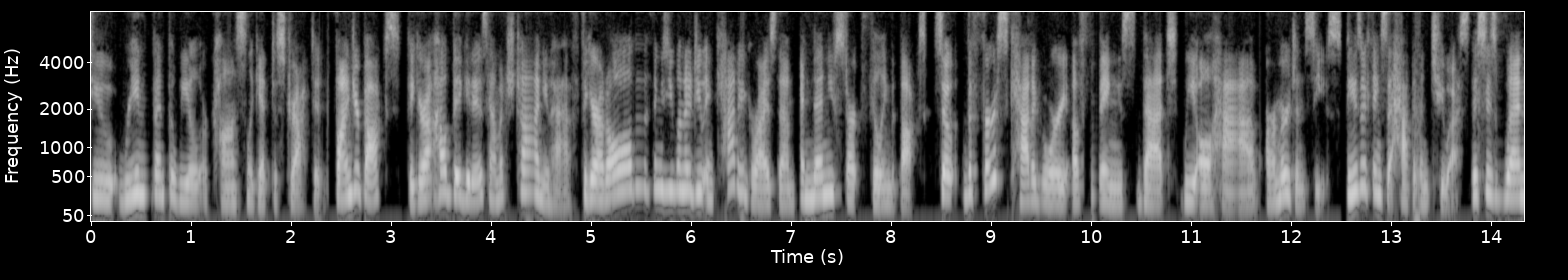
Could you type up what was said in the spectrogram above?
to reinvent the wheel or constantly get distracted. Find your box, figure out how big it is, how much time you have, figure out all the things you want to do and categorize them, and then you start filling the box. So, the first category of things that we all have are emergencies. These are things that happen to us. This is when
